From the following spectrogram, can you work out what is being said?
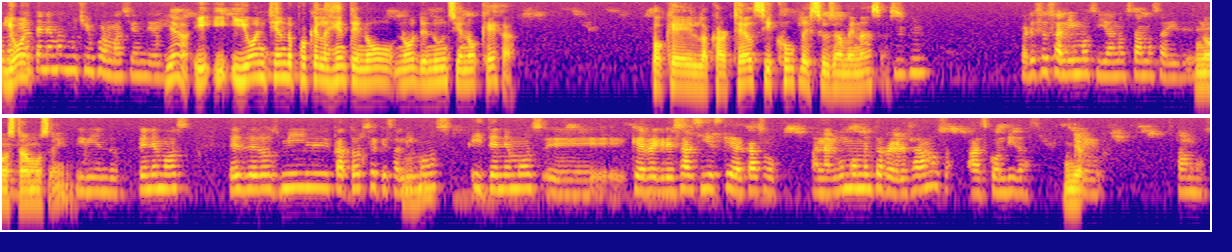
yo, tenemos mucha información de ahí. y, y- y yo entiendo por qué la gente no, no denuncia, no queja. Porque la cartel sí cumple sus amenazas. Por eso salimos y ya no estamos ahí. de- No estamos ahí. Viviendo. Tenemos desde 2014 que salimos y tenemos eh, que regresar, si es que acaso en algún momento regresáramos a escondidas. Ya. porque Estamos.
